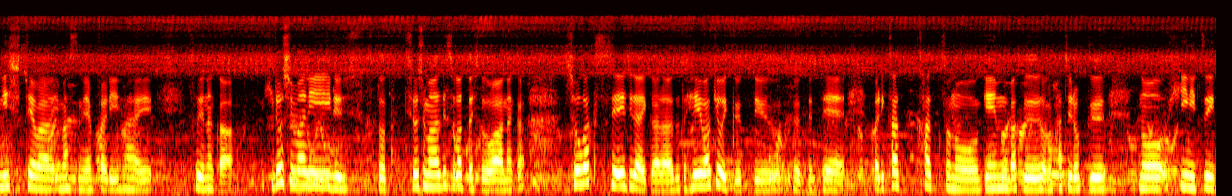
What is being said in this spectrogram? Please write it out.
にしてはいますねやっぱり。はい。そういうなんか広島にいる人広島で育った人はなんか小学生時代からずっと平和教育っていうのをやっててやっぱり各各その原爆その86の日につい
